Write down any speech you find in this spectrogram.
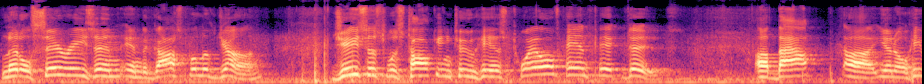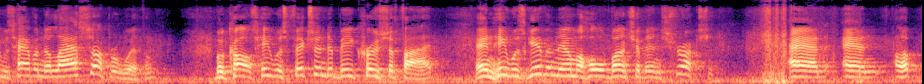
little series in, in the Gospel of John, Jesus was talking to his 12 handpicked dudes about, uh, you know, he was having the Last Supper with them because he was fixing to be crucified and he was giving them a whole bunch of instructions. And, and up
